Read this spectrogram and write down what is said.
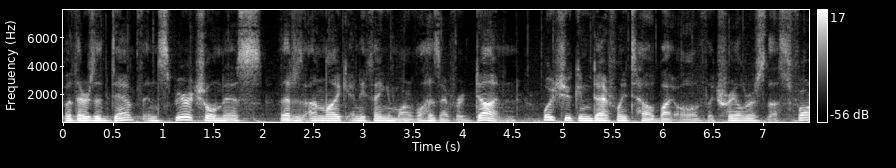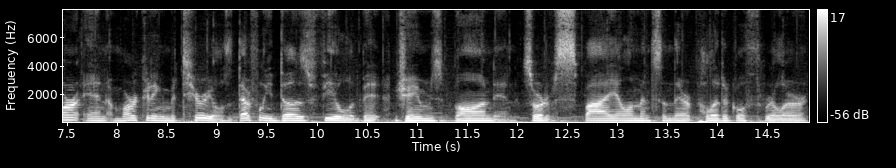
but there's a depth and spiritualness that is unlike anything Marvel has ever done, which you can definitely tell by all of the trailers thus far, and marketing materials definitely does feel a bit James Bond and sort of spy elements in there, political thriller,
